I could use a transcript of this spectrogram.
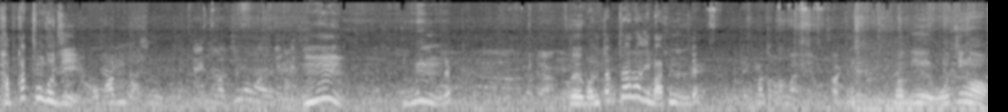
밥 같은 거지? 어, 밥이 맛있는데. 같이 먹어야겠다. 음 맛있는데? 왜 완 짭짤하니 맛있는데? 아 잠깐만. 여기 오징어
